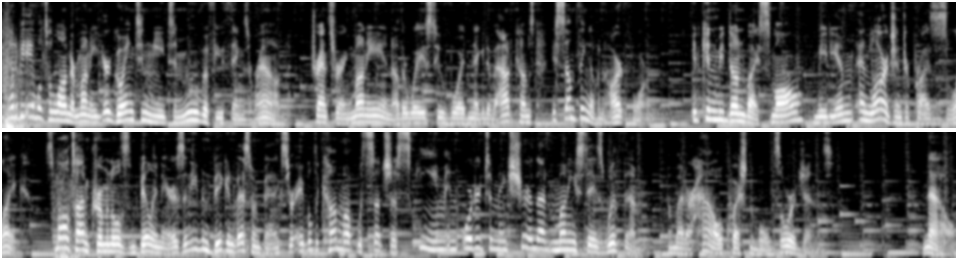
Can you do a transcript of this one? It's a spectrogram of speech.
Now, to be able to launder money, you're going to need to move a few things around. Transferring money and other ways to avoid negative outcomes is something of an art form. It can be done by small, medium, and large enterprises alike. Small time criminals and billionaires and even big investment banks are able to come up with such a scheme in order to make sure that money stays with them, no matter how questionable its origins. Now,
